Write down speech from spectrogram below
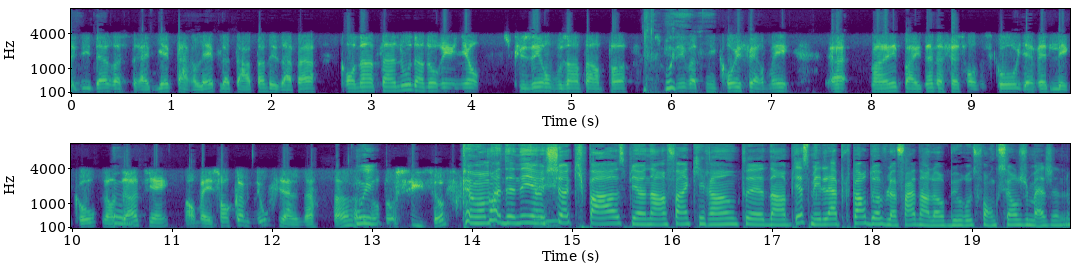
leader australien parlait, puis là, tu entends des affaires qu'on entend, nous, dans nos réunions. Excusez, on vous entend pas. Excusez, votre micro est fermé. Euh, Biden a fait son discours, il y avait de l'écho. Puis on dit, ah tiens, bon, ben, ils sont comme nous, finalement. Hein? Oui. aussi, ils souffrent. Puis à un moment donné, il y a un chat qui passe, puis un enfant qui rentre euh, dans la pièce, mais la plupart doivent le faire dans leur bureau de fonction, j'imagine.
